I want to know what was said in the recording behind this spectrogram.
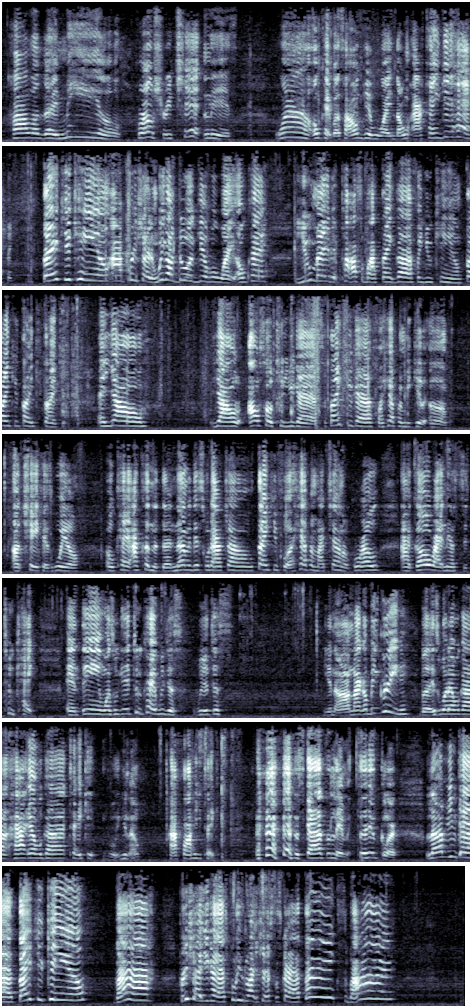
Holiday meal grocery checklist. Wow. Okay, but it's all giveaway. Don't I can't get happy. Thank you, Kim. I appreciate it. We're gonna do a giveaway, okay? You made it possible. I thank God for you, Kim. Thank you, thank you, thank you. And y'all, y'all also to you guys, thank you guys for helping me get um, a check as well. Okay, I couldn't have done none of this without y'all. Thank you for helping my channel grow. Our goal right now is to 2K. And then once we get 2K, we just we'll just you know, I'm not gonna be greedy, but it's whatever God, however God take it, you know, how far he take it. the sky's the limit to his glory. Love you guys. Thank you, Kim. Bye. Appreciate you guys. Please like, share, subscribe. Thanks. Bye.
